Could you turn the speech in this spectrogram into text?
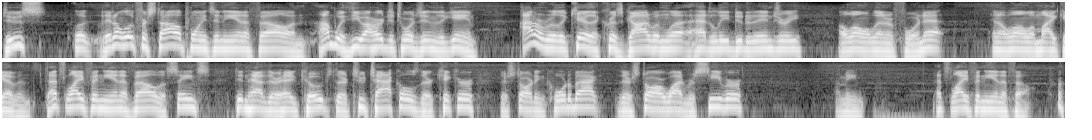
Deuce, look, they don't look for style points in the NFL, and I'm with you. I heard you towards the end of the game. I don't really care that Chris Godwin had to leave due to the injury, along with Leonard Fournette and along with Mike Evans. That's life in the NFL. The Saints didn't have their head coach, their two tackles, their kicker, their starting quarterback, their star wide receiver. I mean, that's life in the NFL.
